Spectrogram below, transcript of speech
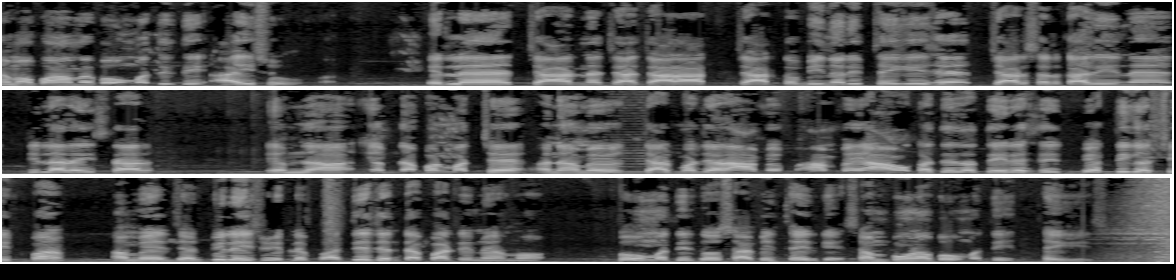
એમાં પણ અમે બહુમતીથી આવીશું એટલે ચાર ને ચાર ચાર આઠ, ચાર તો બિનહરીફ થઈ ગઈ છે. ચાર સરકારી ને જિલ્લા રજિસ્ટ્રાર, એમના એમના પણ મત છે. અને અમે ચાર પાંચ જણા, અમે અમે આ વખતે તો તેરે સીટ, વ્યક્તિગત સીટ પણ અમે ઝડપી લઈશું. એટલે ભારતીય જનતા પાર્ટીનો એમાં બહુમતી તો સાબિત થઈ ગઈ સંપૂર્ણ બહુમતી થઈ ગઈ છે.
